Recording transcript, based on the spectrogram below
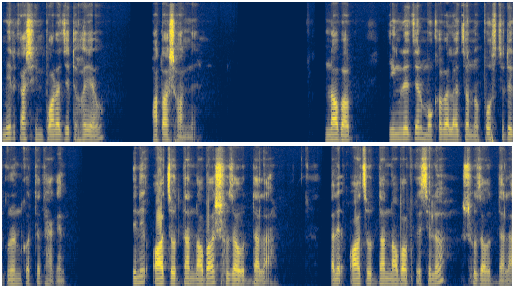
মীর কাসিম পরাজিত হয়েও হতাশ হননি। নবাব ইংরেজের মোকাবেলার জন্য প্রস্তুতি গ্রহণ করতে থাকেন। তিনি অযোধ্যার নবাব সুজাউদ্দালা। তাহলে অযোধ্যার নবাব কে ছিল? সুজাউদ্দালা।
